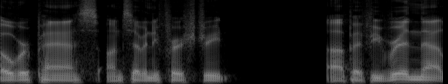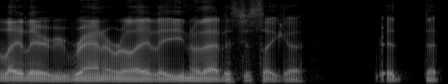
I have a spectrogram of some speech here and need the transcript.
overpass on 71st Street up. If you've ridden that lately or you ran it lately, you know that it's just like a it, that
